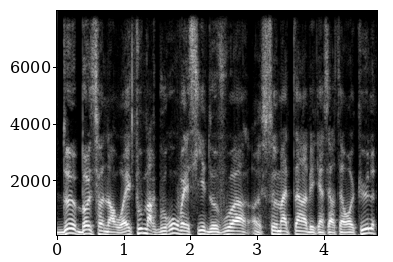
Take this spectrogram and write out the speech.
de Bolsonaro. Avec vous, Marc Bourron, on va essayer de voir ce matin, avec un certain recul,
